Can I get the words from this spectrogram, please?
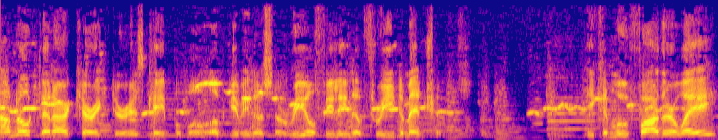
Now note that our character is capable of giving us a real feeling of three dimensions. He can move farther away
